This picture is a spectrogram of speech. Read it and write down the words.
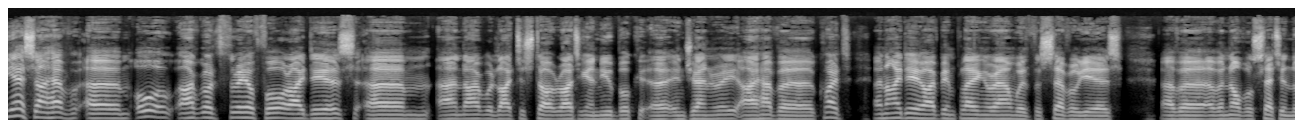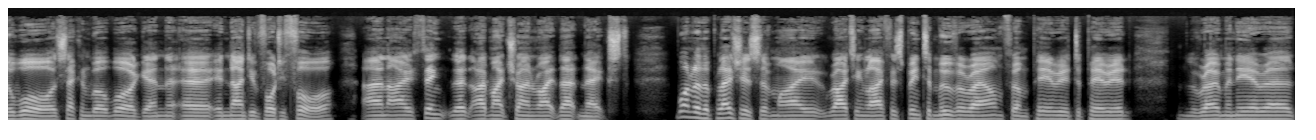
Yes, I have. Um, oh, I've got three or four ideas, um, and I would like to start writing a new book uh, in January. I have a quite an idea I've been playing around with for several years of a of a novel set in the war, Second World War again, uh, in 1944, and I think that I might try and write that next. One of the pleasures of my writing life has been to move around from period to period, the Roman era,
